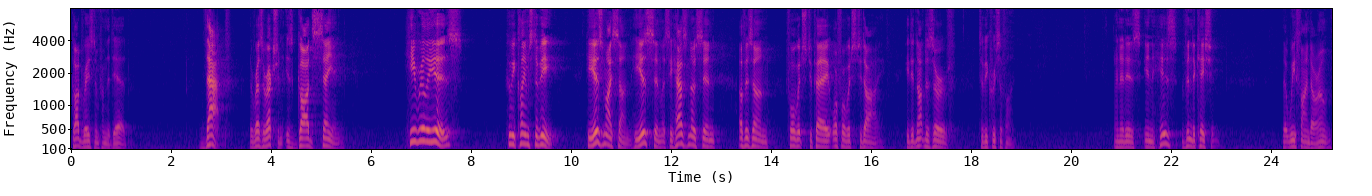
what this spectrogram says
God raised him from the dead. That, the resurrection, is God saying, He really is who He claims to be. He is my son. He is sinless. He has no sin of His own for which to pay or for which to die. He did not deserve to be crucified. And it is in His vindication that we find our own.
